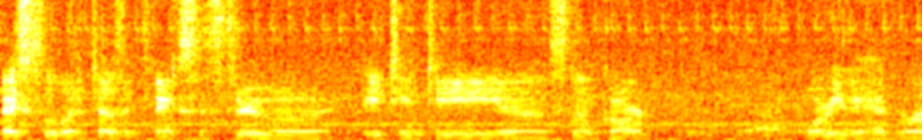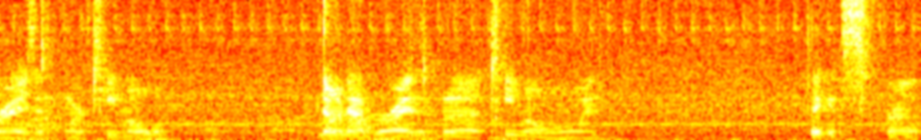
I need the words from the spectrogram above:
Basically, what it does, it connects us through uh, AT&T uh, SIM card, or you can have Verizon or T-Mobile. No, not Verizon, but uh, T-Mobile, and I think it's Sprint.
